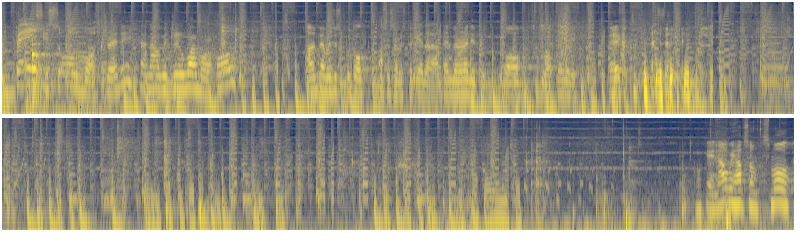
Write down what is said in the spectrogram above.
the base is almost ready and now we drill one more hole and then we just put all accessories together and then we're ready to go to block the leaf. Eh, okay, now we have some small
